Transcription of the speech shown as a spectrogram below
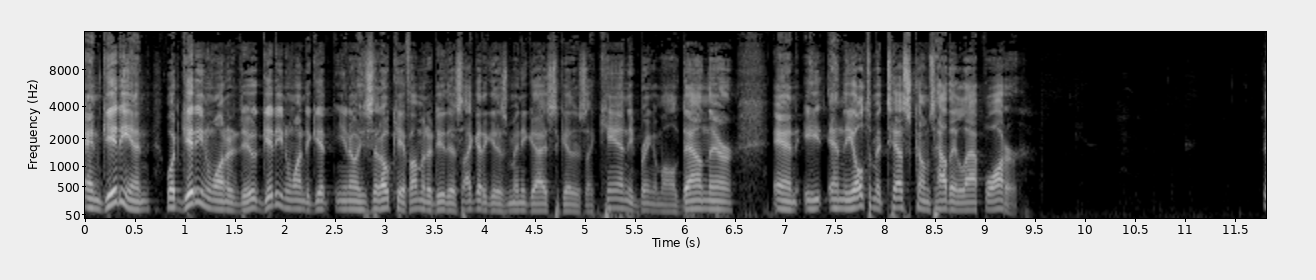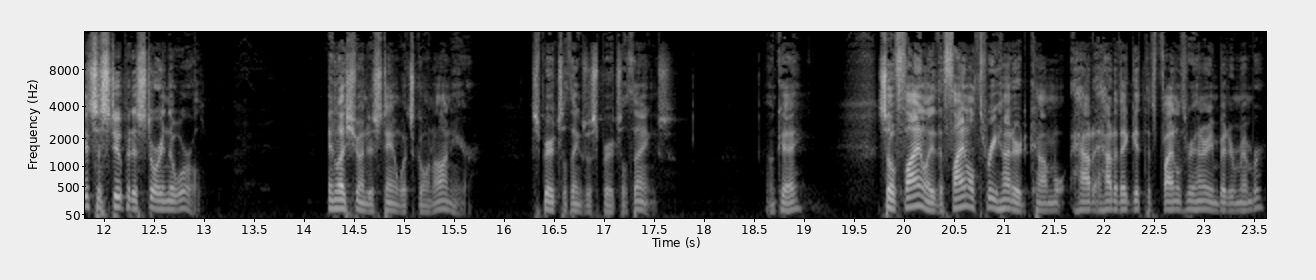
And Gideon, what Gideon wanted to do, Gideon wanted to get, you know, he said, okay, if I'm going to do this, I got to get as many guys together as I can. He bring them all down there, and he, and the ultimate test comes how they lap water. It's the stupidest story in the world, unless you understand what's going on here. Spiritual things with spiritual things. Okay, so finally, the final 300 come. How do, how do they get the final 300? Anybody remember?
